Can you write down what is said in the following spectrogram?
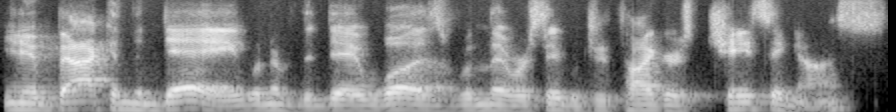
you know back in the day whenever the day was when there were saber-tooth tigers chasing us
